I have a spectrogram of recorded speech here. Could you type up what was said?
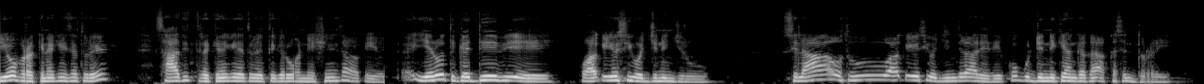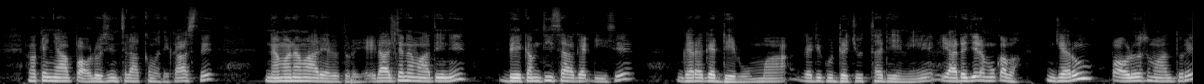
iyyoob rakkina keessa ture. Sa'aatiitti rakkina keessa turetti garuu konneeshinii isaa waaqayyo. Yeroo itti gaddeebi'ee waaqayyo si wajjin hin jiru. Silaa utuu waaqayyo si wajjin jiraateeti guddinni kee hanga akkas hin turre. Fakkeenyaaf Paawuloosiin silaa akkamate kaaste nama nama ari'atu ture. Ilaalcha namaatiin beekamtii isaa gadhiisee gara gaddeebi'ummaa gadi guddachuutti adeemee yaada jedhamu qaba. Garuu Paawuloos maal ture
